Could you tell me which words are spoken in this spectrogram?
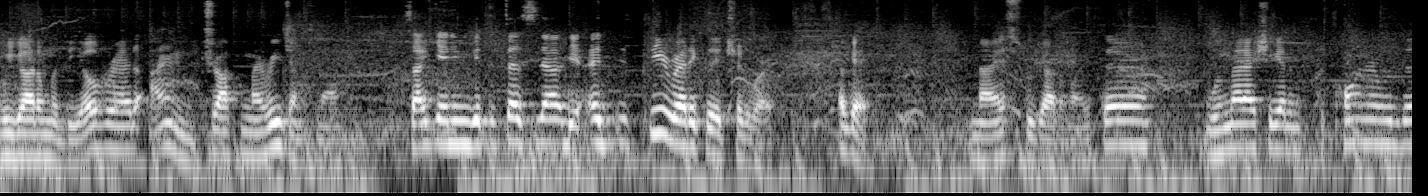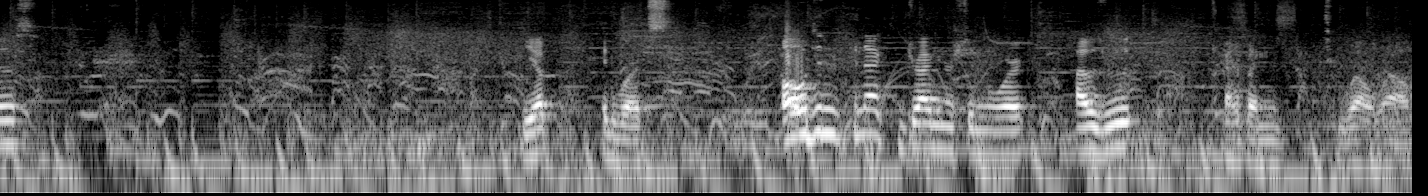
We got him with the overhead. I am dropping my rejumps now. So I can't even get to test it out yet. It, it, theoretically, it should work. Okay. Nice. We got him right there. We might actually get him to the corner with this. Yep, it works. Oh, didn't connect. Dragon Rush didn't work. I was really... I hope I didn't too well. Wow.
